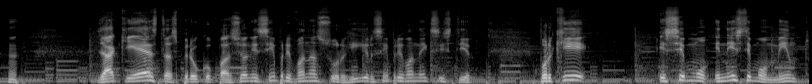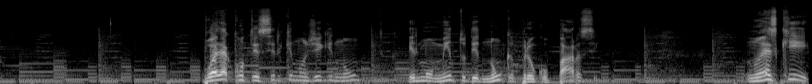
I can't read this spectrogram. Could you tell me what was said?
Já que estas preocupações sempre vão surgir, sempre vão existir. Porque esse, neste momento Pode acontecer que não chegue num o momento de nunca preocupar-se. Não é que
